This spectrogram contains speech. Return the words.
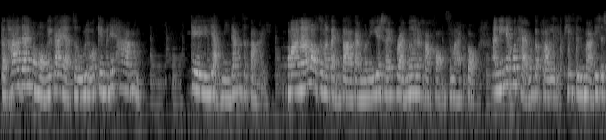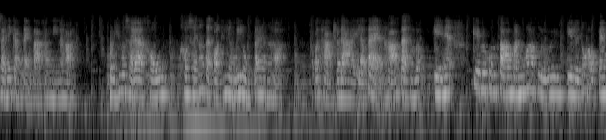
แต่ถ้าได้มามองใกล้ๆอะจะรู้เลยว่าเกย์ไม่ได้ทำเกย์อยากมีดั้งจะตายมานะเราจะมาแต่งตากันวันนี้เกใช้ primer นะคะของ Smart Box อันนี้เนี่ยเขาแถมมากับพาเลตที่ซื้อมาที่จะใช้ในการแต่งตาครั้งนี้นะคะคนที่เขาใช้อะเขาเขาใช้ตั้งแต่ตอนที่ยังไม่ลงแป้งนะคะ ก็ถามก็ได้แล้วแต่นะคะ แต่สำหรับเกเนี่ยเกเป็นคนตามันมากเลย เกเลยต้องเอาแป้ง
